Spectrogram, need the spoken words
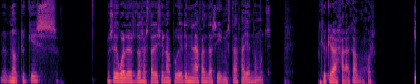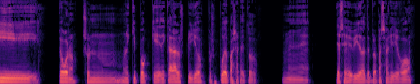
no, creo que es, no sé de cuál de los dos estado lesionado porque yo tenía la fantasy y me está fallando mucho. Creo que era Halak a lo mejor. Y, pero bueno, son un equipo que de cara a los playoffs pues puede pasar de todo. ya se vio la temporada pasada que llegó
